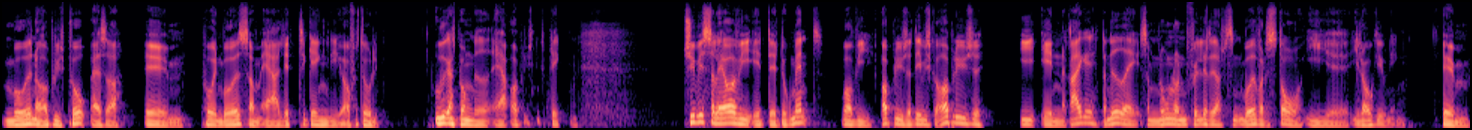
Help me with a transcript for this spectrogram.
måden at oplyse på, altså øhm, på en måde, som er let tilgængelig og forståelig. Udgangspunktet er oplysningspligten. Typisk så laver vi et øh, dokument, hvor vi oplyser det, vi skal oplyse, i en række dernede af, som nogenlunde følger det sådan en måde, hvor det står i, øh, i lovgivningen. Øhm,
